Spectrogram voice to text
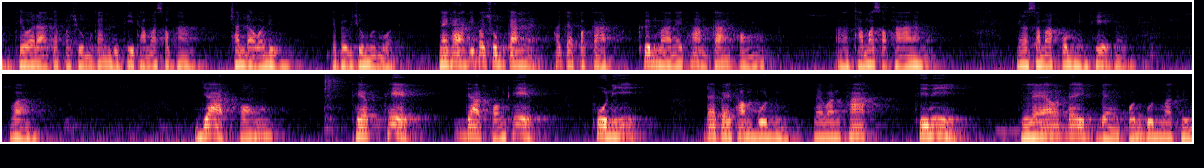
ำเทวดาจะประชุมกันอยู่ที่ธรรมสภา ชั้นดาวดึงจะไปประชุมกันหมด ในขณะที่ประชุมกันเนี่ยก็จะประกาศขึ้นมาในท่ามกลางของอธรรมสภานั้นนะในสมาคมแห่งเทพนั้นว่า ญาติของเทพเทพ ญาติของเทพ ผู้นี้ได้ไปทำบุญในวันพระที่นี่ แล้วได้แบ่งผลบุญมาถึง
